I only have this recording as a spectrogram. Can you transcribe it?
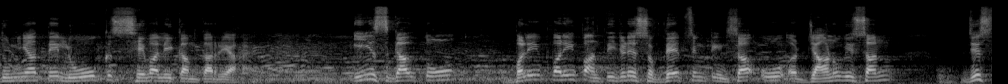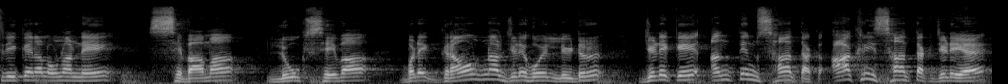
ਦੁਨੀਆ ਤੇ ਲੋਕ ਸੇਵਾ ਲਈ ਕੰਮ ਕਰ ਰਿਹਾ ਹੈ। ਇਸ ਗੱਲ ਤੋਂ ਬਲੀ ਬਲੀ ਭਾਂਤੀ ਜਿਹੜੇ ਸੁਖਦੇਵ ਸਿੰਘ ਢੀਂਡਸਾ, ਉਹ ਜਾਣੂ ਵੀ ਸਨ। ਜਿਸ ਤਰੀਕੇ ਨਾਲ ਉਹਨਾਂ ਨੇ ਸੇਵਾਵਾਂ, ਲੋਕ ਸੇਵਾ, ਬੜੇ ਗਰਾਊਂਡ ਨਾਲ ਜਿਹੜੇ ਹੋਏ ਲੀਡਰ ਜਿਹੜੇ ਕਿ ਅੰਤਿਮ ਸਾਹ ਤੱਕ, ਆਖਰੀ ਸਾਹ ਤੱਕ ਜਿਹੜੇ ਹੈ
